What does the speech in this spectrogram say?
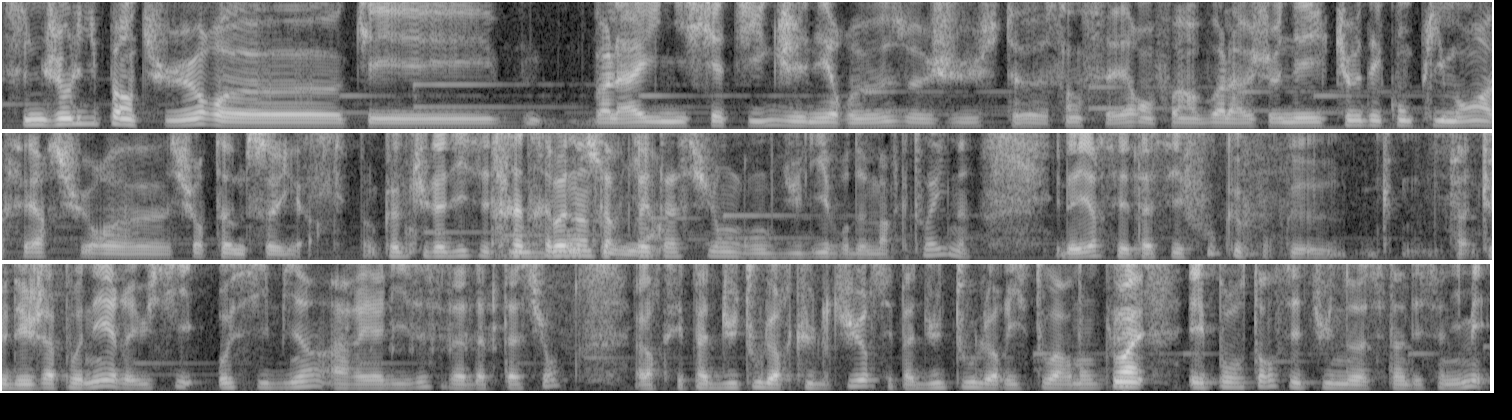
c'est une jolie peinture qui est voilà, initiatique, généreuse, juste, euh, sincère. Enfin voilà, je n'ai que des compliments à faire sur, euh, sur Tom Sawyer. Donc, comme tu l'as dit, c'est une très bonne bon interprétation donc, du livre de Mark Twain. Et d'ailleurs, c'est assez fou que, pour que, que- enfin, que des Japonais réussissent aussi bien à réaliser cette adaptation, alors que c'est pas du tout leur culture, c'est pas du tout leur histoire non plus. Ouais. Et pourtant, c'est un dessin animé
